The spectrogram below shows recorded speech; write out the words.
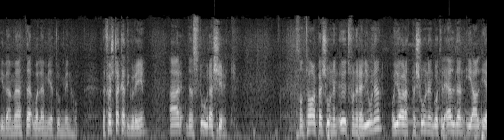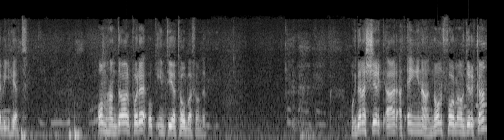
إذا مات ولم يتب منه. Den första kategorin är den stora kyrk. Som tar personen ut från religionen och gör att personen går till elden i all evighet. Om han dör på det och inte gör toba från det. Och denna kyrk är att ägna någon form av dyrkan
